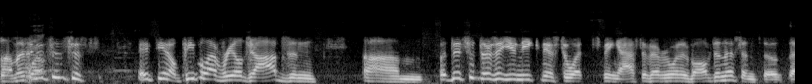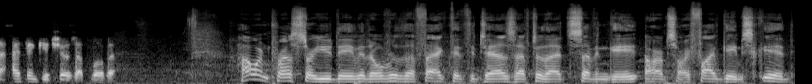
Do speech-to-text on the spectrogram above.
um, and Well- it's, it's just it's you know people have real jobs and. Um, but this is, there's a uniqueness to what's being asked of everyone involved in this, and so that, I think it shows up a little bit. How impressed are you, David, over the fact that the Jazz, after that seven game, or I'm sorry, five game skid,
